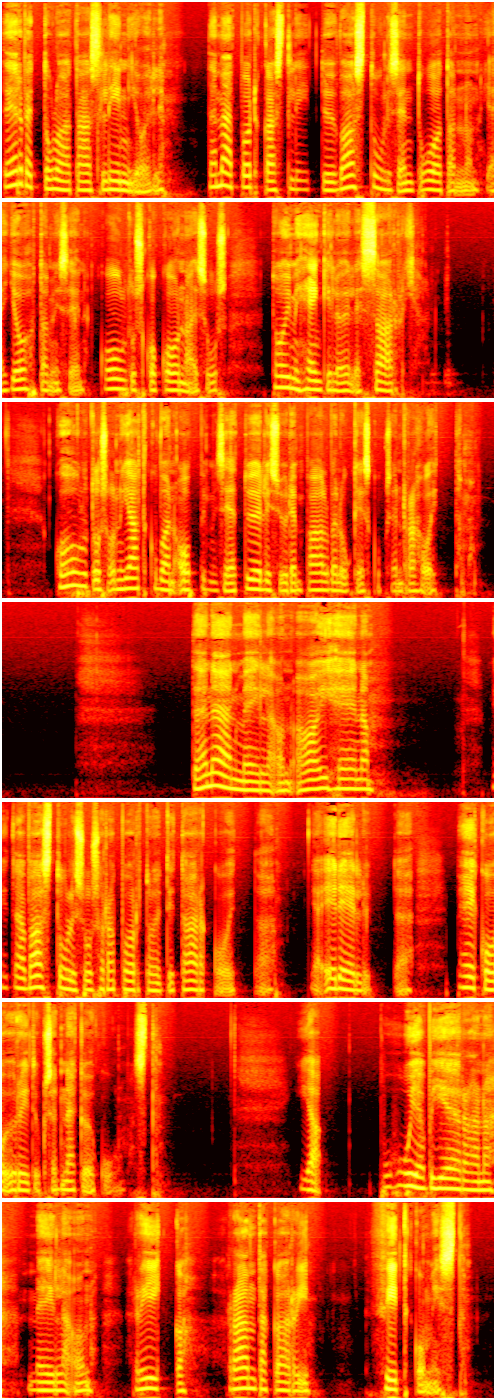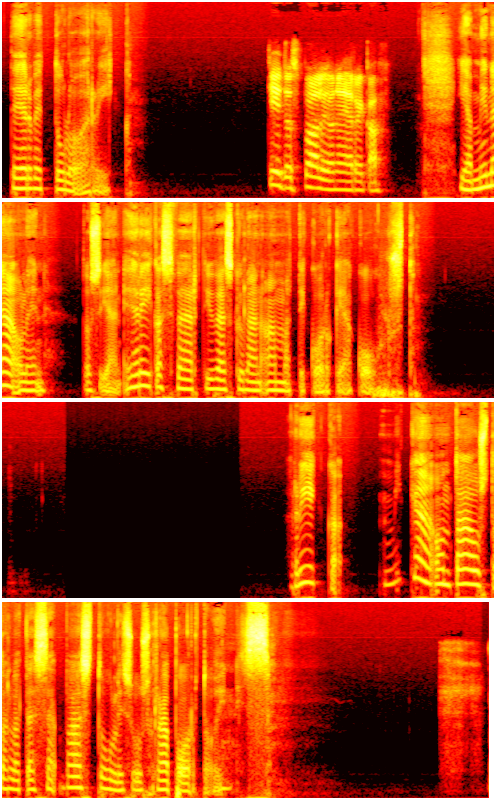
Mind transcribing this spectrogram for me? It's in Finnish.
Tervetuloa taas linjoille. Tämä podcast liittyy vastuullisen tuotannon ja johtamiseen koulutuskokonaisuus toimihenkilöille sarjaan. Koulutus on jatkuvan oppimisen ja työllisyyden palvelukeskuksen rahoittama. Tänään meillä on aiheena, mitä vastuullisuusraportointi tarkoittaa ja edellyttää PK-yrityksen näkökulmasta. Ja puhuja vieraana meillä on Riikka Rantakari Fitkomista. Tervetuloa Riikka. Kiitos paljon Erika. Ja minä olen tosiaan Erika Svärt Jyväskylän ammattikorkeakoulusta. Riikka, mikä on taustalla tässä vastuullisuusraportoinnissa?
